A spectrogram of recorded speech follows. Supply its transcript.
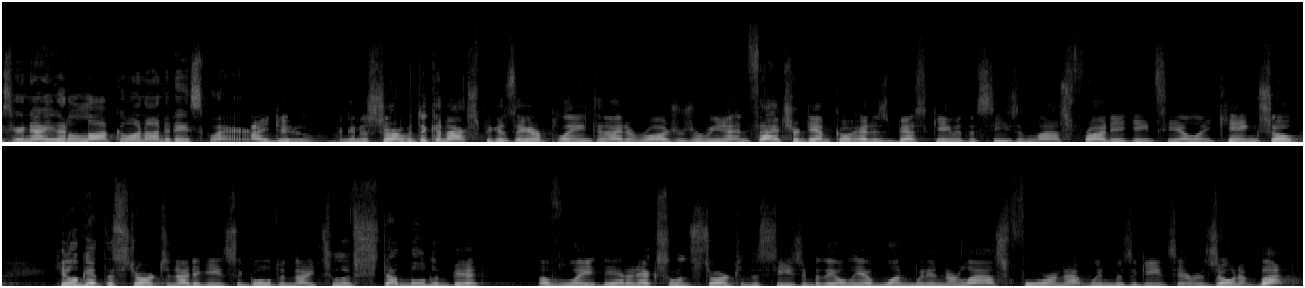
Squires here now. You got a lot going on today, Squire. I do. I'm going to start with the Canucks because they are playing tonight at Rogers Arena. And Thatcher Demko had his best game of the season last Friday against the LA Kings. So he'll get the start tonight against the Golden Knights, who have stumbled a bit of late. They had an excellent start to the season, but they only have one win in their last four, and that win was against Arizona. But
